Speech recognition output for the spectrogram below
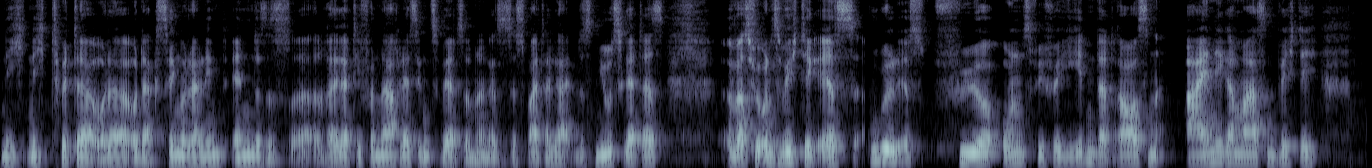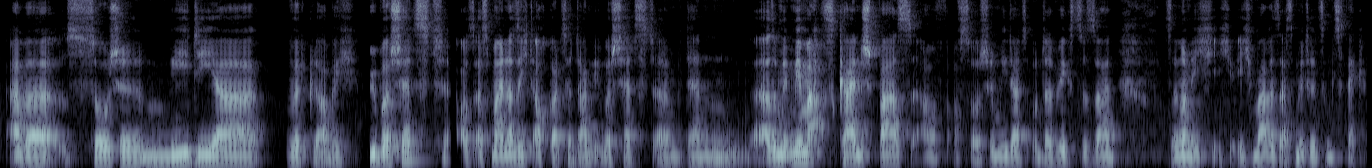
nicht, nicht Twitter oder, oder Xing oder LinkedIn, das ist äh, relativ vernachlässigenswert, sondern das ist das Weiterleiten des Newsletters. Was für uns wichtig ist, Google ist für uns wie für jeden da draußen einigermaßen wichtig, aber Social Media wird, glaube ich, überschätzt. Aus, aus meiner Sicht auch Gott sei Dank überschätzt. Ähm, denn also mit mir macht es keinen Spaß, auf, auf Social Media unterwegs zu sein, sondern ich, ich, ich mache es als Mittel zum Zweck.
